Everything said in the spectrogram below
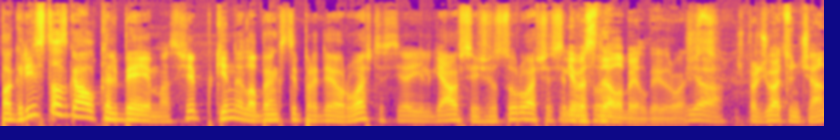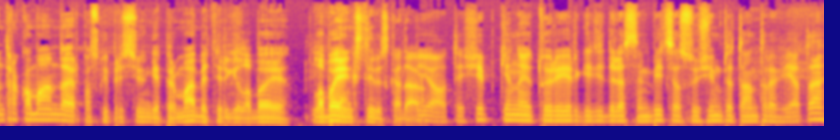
pagrystas gal kalbėjimas. Šiaip kinai labai anksti pradėjo ruoštis, jie ilgiausiai iš visų ruošėsi. Jie visada labai ilgai ruošiasi. Jo. Iš pradžių atsiunčia antrą komandą ir paskui prisijungia pirmą, bet irgi labai, labai anksti viską daro. Jo, tai šiaip kinai turi irgi didelės ambicijas užimti tą antrą vietą.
